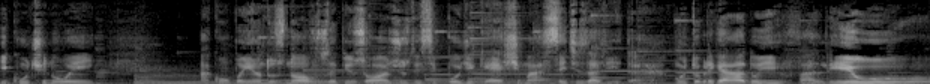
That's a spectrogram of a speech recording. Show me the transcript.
e continuem acompanhando os novos episódios desse podcast Macetes da Vida. Muito obrigado e valeu!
